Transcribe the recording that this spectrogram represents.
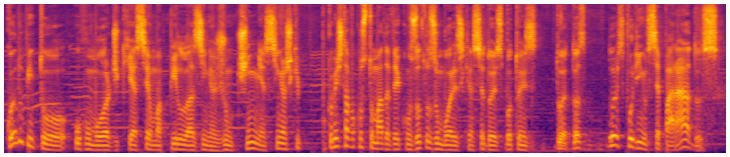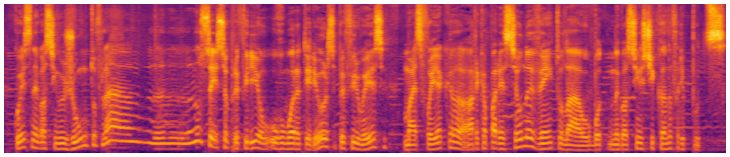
Quando pintou o rumor de que ia ser uma pílulazinha juntinha, assim, acho que como a gente estava acostumado a ver com os outros rumores que ia ser dois botões, dois, dois furinhos separados, com esse negocinho junto, falei, ah, não sei se eu preferia o rumor anterior, se eu prefiro esse, mas foi a hora que apareceu no evento lá, o negocinho esticando, eu falei, putz,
